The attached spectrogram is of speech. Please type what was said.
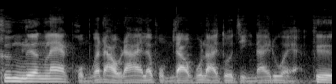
ครึ่งเรื่องแรกผมก็เดาได้ แล้วผมเดาผู้ร้ายตัวจริงได้ด้วยอะคือ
